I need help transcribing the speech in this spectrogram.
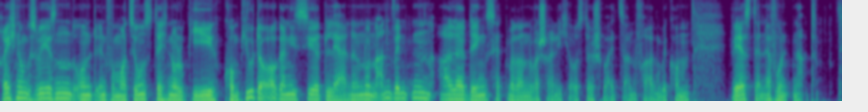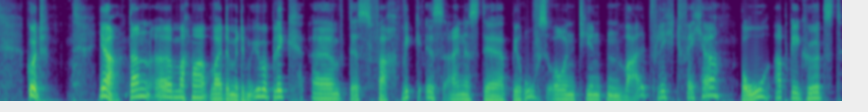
Rechnungswesen und Informationstechnologie, Computer organisiert, lernen und anwenden. Allerdings hätten wir dann wahrscheinlich aus der Schweiz Anfragen bekommen, wer es denn erfunden hat. Gut, ja, dann äh, machen wir weiter mit dem Überblick. Äh, das Fach WIC ist eines der berufsorientierenden Wahlpflichtfächer, BO abgekürzt.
